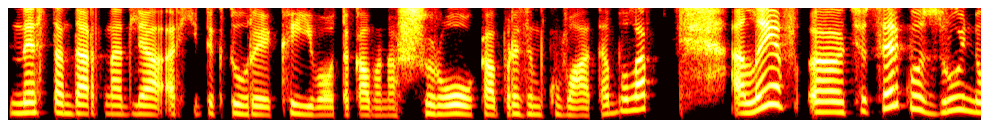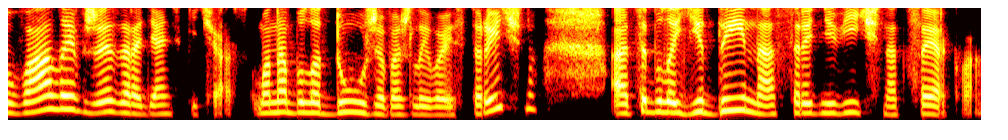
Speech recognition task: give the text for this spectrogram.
нестандартна для архітектури Києва. От така вона широка, приземкувата була. Але е, цю церкву зруйнували вже за радянський час. Вона була дуже важлива історично. Це була єдина середньовічна церква, е,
